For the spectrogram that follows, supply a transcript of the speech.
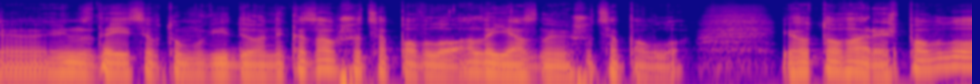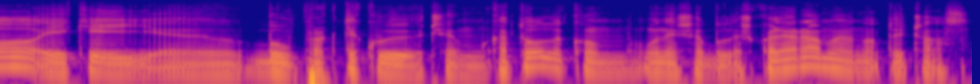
е, він, здається, в тому відео не казав, що це Павло, але я знаю, що це Павло. Його товариш Павло, який е, був практикуючим католиком, вони ще були школярами на той час,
